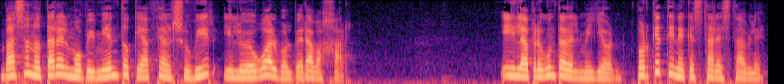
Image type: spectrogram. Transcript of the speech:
vas a notar el movimiento que hace al subir y luego al volver a bajar. Y la pregunta del millón, ¿por qué tiene que estar estable?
